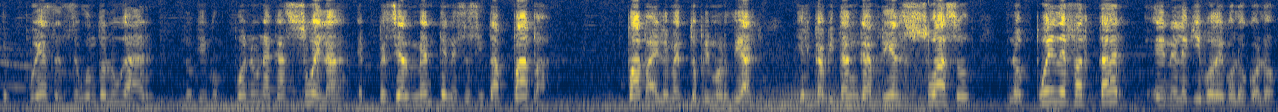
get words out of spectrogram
Después, en segundo lugar, lo que compone una cazuela especialmente necesita papa. Papa, elemento primordial. Y el capitán Gabriel Suazo no puede faltar en el equipo de Colo Colo.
